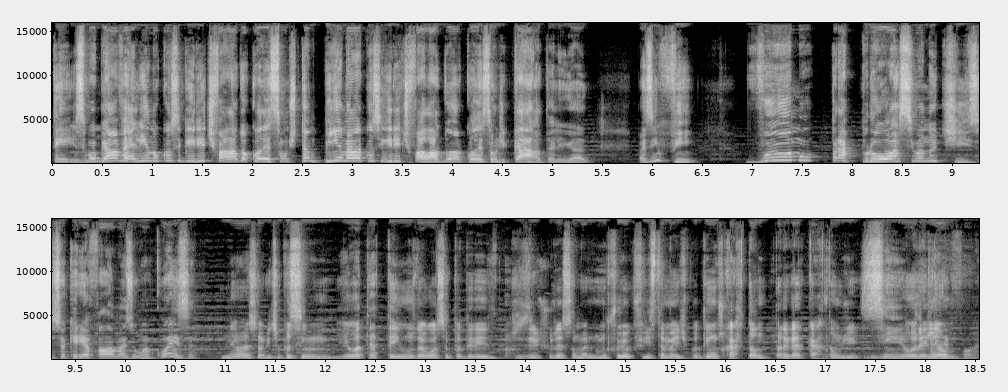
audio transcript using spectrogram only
tem, se Uhum. bobear uma velhinha, não conseguiria te falar de uma coleção de tampinha, mas ela conseguiria te falar de uma coleção de carro, tá ligado? Mas enfim. Vamos pra próxima notícia. Só queria falar mais alguma coisa? Não, é só que, tipo assim, eu até tenho uns negócios que eu poderia dizer judiação, mas não fui eu que fiz também. Tipo, eu tenho uns cartão, tá ligado? Cartão de, de orelhão. telefone.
